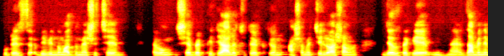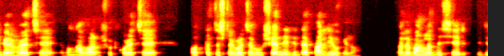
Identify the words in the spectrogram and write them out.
ফুটেজ বিভিন্ন মাধ্যমে এসেছে এবং সে ব্যক্তিটি আলোচিত একজন আসামি ছিল। আসাম জেল থেকে জামিনে বের হয়েছে এবং আবার শুট করেছে, হত্যার চেষ্টা করেছে এবং সে নির্দ্বিধায় পালিয়েও গেল। তাহলে বাংলাদেশের যে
